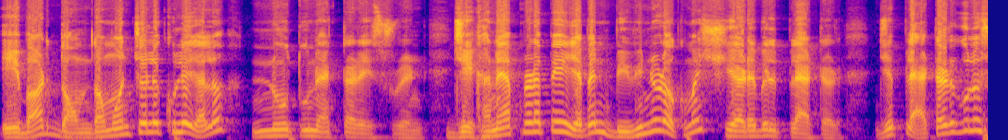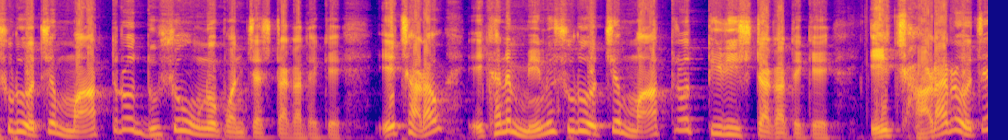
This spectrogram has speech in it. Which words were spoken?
এবার দমদম অঞ্চলে খুলে গেল নতুন একটা রেস্টুরেন্ট যেখানে আপনারা পেয়ে যাবেন বিভিন্ন রকমের শেয়ারেবল প্ল্যাটার যে প্ল্যাটারগুলো শুরু হচ্ছে মাত্র দুশো উনপঞ্চাশ টাকা থেকে। এছাড়াও এখানে মেনু শুরু হচ্ছে মাত্র তিরিশ টাকা থেকে। এছাড়া রয়েছে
